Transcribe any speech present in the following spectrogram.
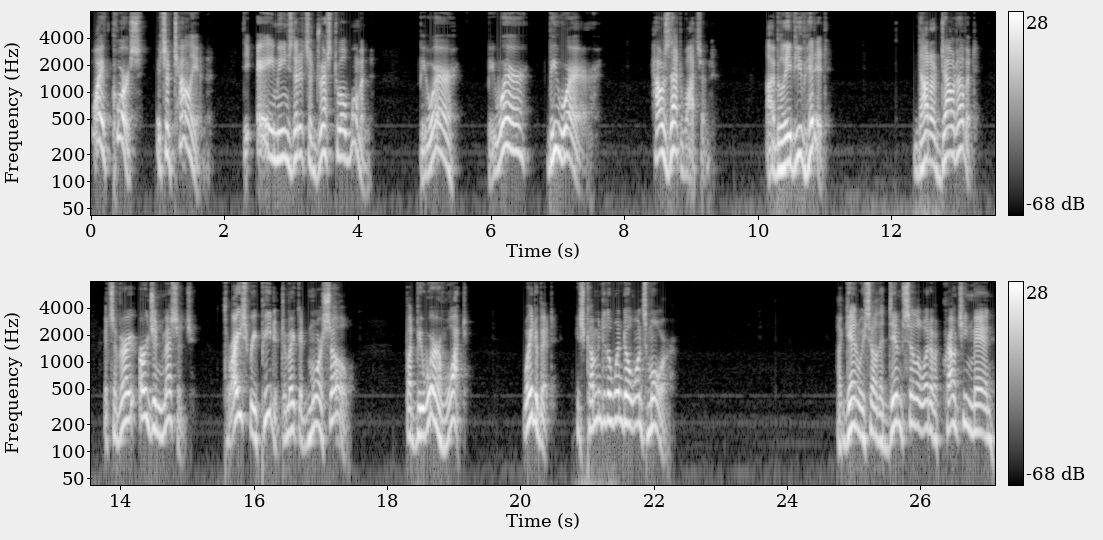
Why, of course, it's Italian. The A means that it's addressed to a woman. Beware, beware, beware. How's that, Watson? I believe you've hit it. Not a doubt of it. It's a very urgent message, thrice repeated to make it more so. But beware of what? Wait a bit. He's coming to the window once more. Again we saw the dim silhouette of a crouching man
